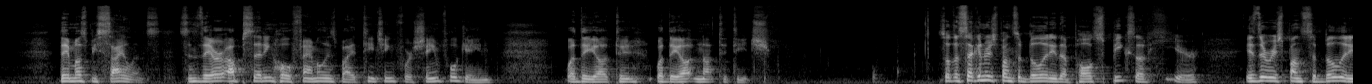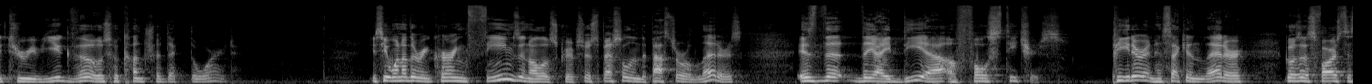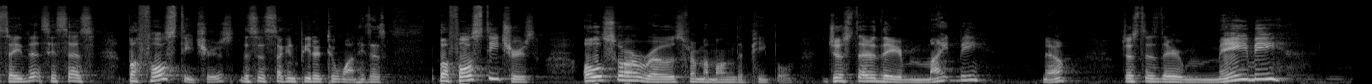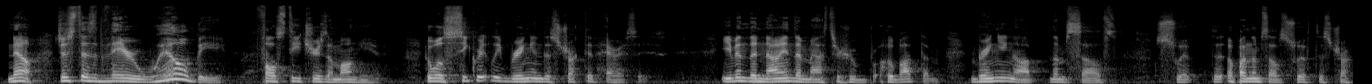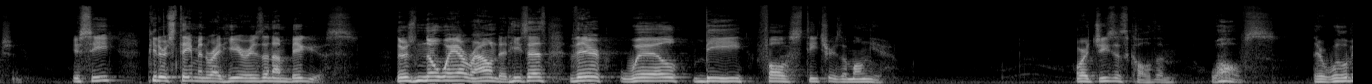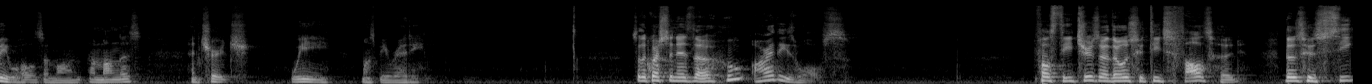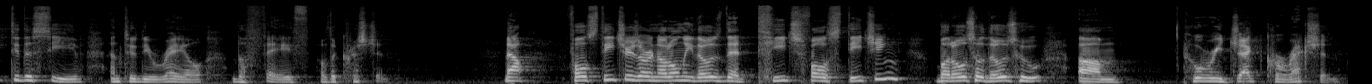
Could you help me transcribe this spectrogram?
They must be silenced, since they are upsetting whole families by teaching for shameful gain what they ought to what they ought not to teach. So the second responsibility that Paul speaks of here is the responsibility to rebuke those who contradict the word. You see, one of the recurring themes in all of Scripture, especially in the pastoral letters, is the, the idea of false teachers. Peter, in his second letter, goes as far as to say this. He says, But false teachers, this is 2 Peter 2 1, he says, But false teachers also arose from among the people just as there might be, no, just as there may be, No, just as there will be false teachers among you who will secretly bring in destructive heresies, even denying the master who, who bought them, bringing up themselves swift, upon themselves swift destruction. You see, Peter's statement right here isn't ambiguous. There's no way around it. He says, There will be false teachers among you. Or Jesus called them wolves. There will be wolves among, among us. And, church, we must be ready. So the question is, though, who are these wolves? False teachers are those who teach falsehood, those who seek to deceive and to derail the faith of the Christian. Now, false teachers are not only those that teach false teaching, but also those who, um, who reject correction.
